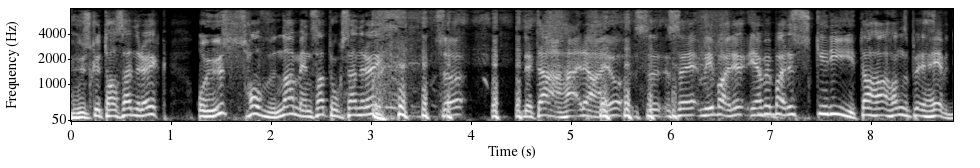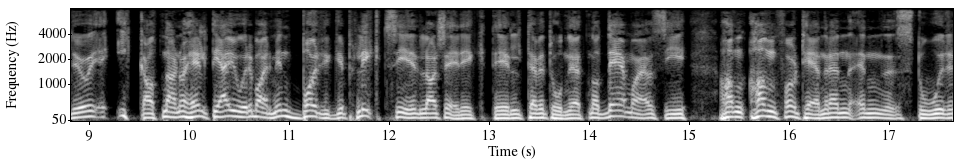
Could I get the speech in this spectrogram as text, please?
Hun skulle ta seg en røyk, og hun sovna mens hun tok seg en røyk. Så dette her er jo Så, så jeg, vil bare, jeg vil bare skryte av Han hevder jo ikke at han er noe helt. Jeg gjorde bare min borgerplikt, sier Lars Erik til TV 2-nyhetene, og det må jeg jo si. Han, han fortjener en, en stor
